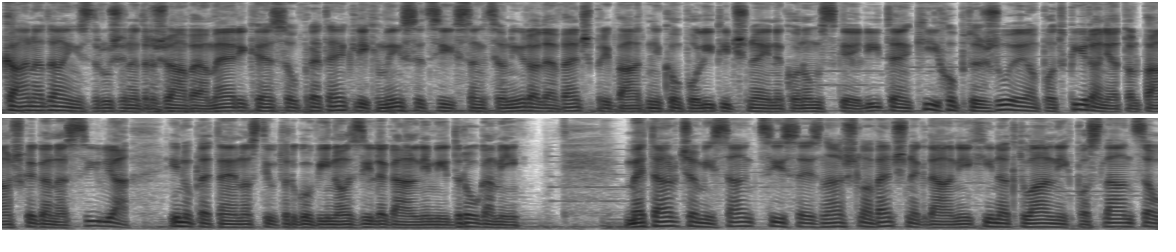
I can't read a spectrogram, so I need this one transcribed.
Kanada in Združene države Amerike so v preteklih mesecih sankcionirale več pripadnikov politične in ekonomske elite, ki jih obtožujejo podpiranja tolpaškega nasilja in upletenosti v trgovino z ilegalnimi drogami. Med tarčami sankcij se je znašlo več nekdanjih in aktualnih poslancev,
